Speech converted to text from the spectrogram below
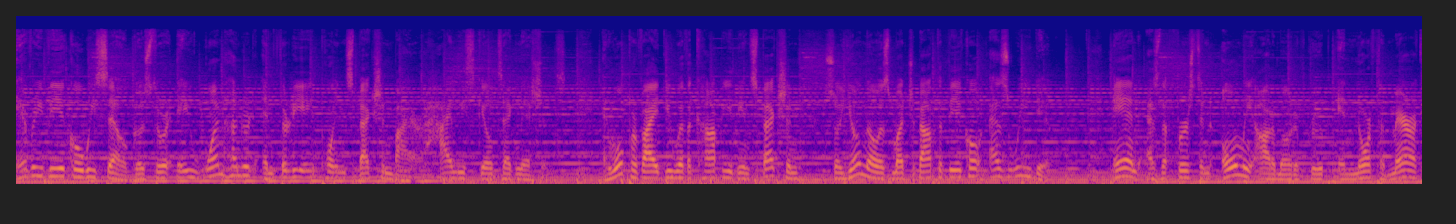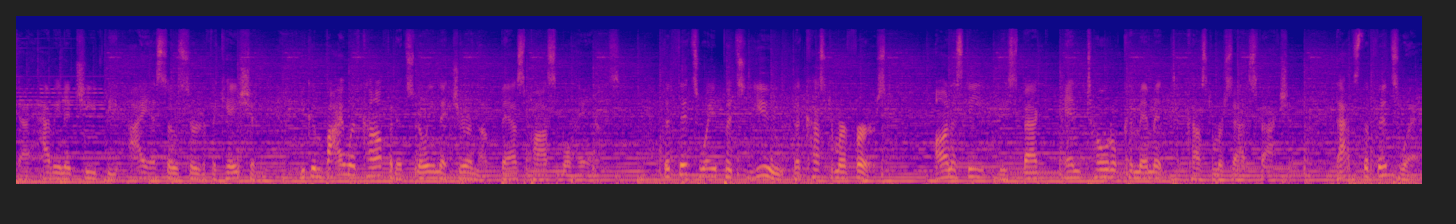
Every vehicle we sell goes through a 138 point inspection by our highly skilled technicians, and we'll provide you with a copy of the inspection so you'll know as much about the vehicle as we do. And as the first and only automotive group in North America having achieved the ISO certification, you can buy with confidence knowing that you're in the best possible hands. The Fitzway puts you, the customer, first. Honesty, respect, and total commitment to customer satisfaction. That's the Fitzway.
